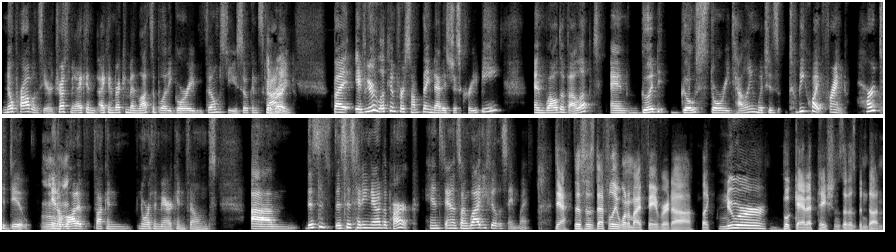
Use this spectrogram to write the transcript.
no problems here. Trust me, I can I can recommend lots of bloody gory films to you. So can Scotty. Right. But if you're looking for something that is just creepy and well developed and good ghost storytelling, which is to be quite frank, hard to do in a Mhm. lot of fucking North American films. Um, this is this is hitting out of the park, hands down. So I'm glad you feel the same way. yeah this is definitely one of my favorite uh like newer book adaptations that has been done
